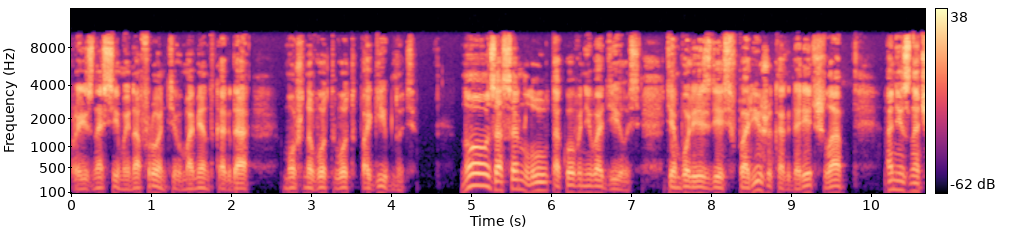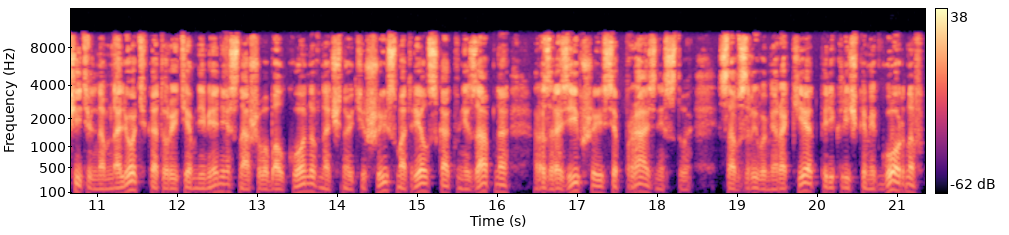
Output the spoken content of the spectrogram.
произносимой на фронте в момент, когда можно вот-вот погибнуть. Но за Сен-Лу такого не водилось, тем более здесь, в Париже, когда речь шла о незначительном налете, который, тем не менее, с нашего балкона в ночной тиши смотрелся, как внезапно разразившееся празднество со взрывами ракет, перекличками горнов,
